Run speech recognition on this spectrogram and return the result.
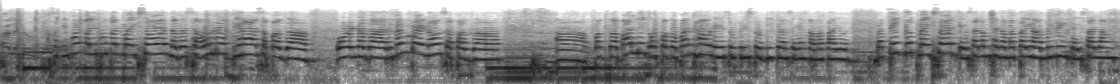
Hallelujah. sa tibok kalibutan maigsoon nagasaulog diha sa pag ah, or naga-remember no sa pag ah, ah, pagkabalik o pagkabanhaw ni Yesu Kristo gikan sa iyang kamatayon. But take note maigsoon kay isa lang siya namatay ha meaning kay isa lang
